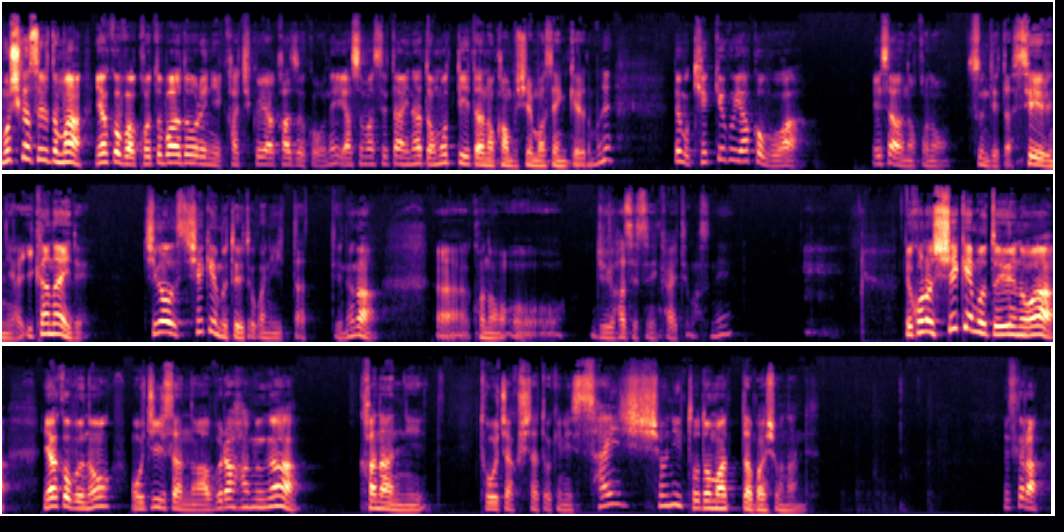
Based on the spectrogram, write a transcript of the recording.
もしかすると、まあ、ヤコブは言葉通りに家畜や家族をね、休ませたいなと思っていたのかもしれませんけれどもね。でも結局ヤコブは、エサウのこの住んでたセールには行かないで、違うシェケムというところに行ったっていうのが、この18節に書いてますね。で、このシェケムというのは、ヤコブのおじいさんのアブラハムがカナンに到着した時に最初にとどまった場所なんです。ですから、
